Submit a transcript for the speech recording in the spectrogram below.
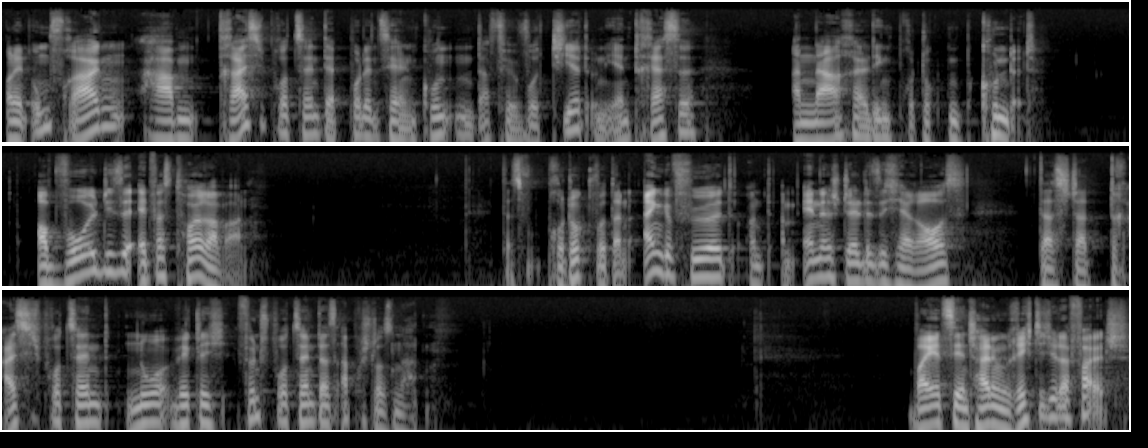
Und in Umfragen haben 30 Prozent der potenziellen Kunden dafür votiert und ihr Interesse an nachhaltigen Produkten bekundet, obwohl diese etwas teurer waren. Das Produkt wurde dann eingeführt und am Ende stellte sich heraus, dass statt 30 Prozent nur wirklich 5 Prozent das abgeschlossen hatten. War jetzt die Entscheidung richtig oder falsch?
